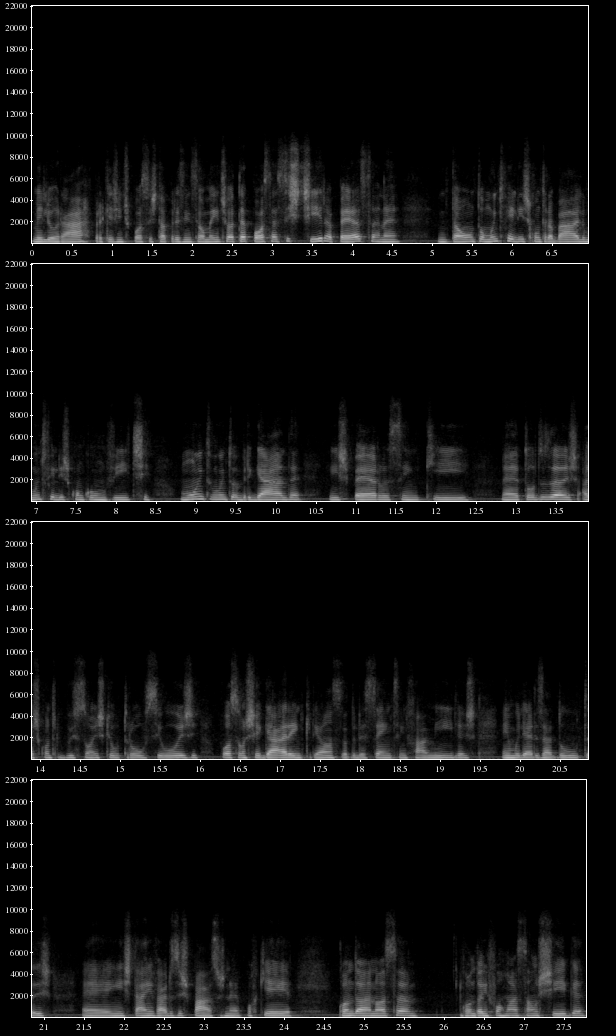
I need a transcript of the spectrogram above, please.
melhorar, para que a gente possa estar presencialmente, eu até possa assistir a peça, né? Então, estou muito feliz com o trabalho, muito feliz com o convite, muito, muito obrigada e espero, assim, que né, todas as, as contribuições que eu trouxe hoje possam chegar em crianças, adolescentes, em famílias, em mulheres adultas, é, em estar em vários espaços, né? Porque quando a nossa, quando a informação chega,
